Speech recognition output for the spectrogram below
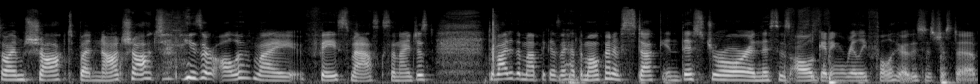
So I'm shocked but not shocked. These are all of my face masks and I just divided them up because I had them all kind of stuck in this drawer and this is all getting really full here. This is just a,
